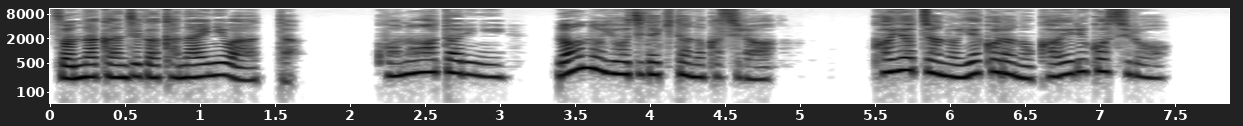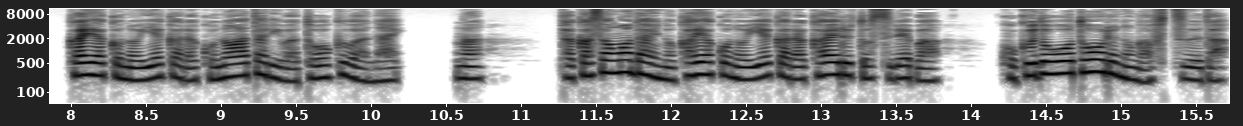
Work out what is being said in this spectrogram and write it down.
そんな感じがカナイにはあった。この辺りに何の用事で来たのかしら？かやちゃんの家からの帰りかしら？かや子の家からこの辺りは遠くはない。が、高砂台のかや子の家から帰るとすれば、国道を通るのが普通だ。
